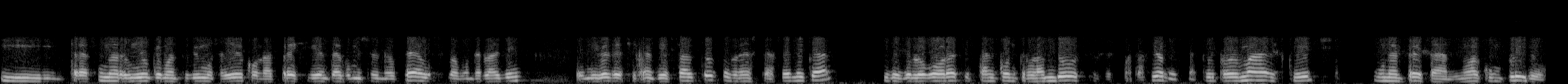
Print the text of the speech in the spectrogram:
y tras una reunión que mantuvimos ayer con la presidenta de la Comisión Europea, Ursula von der Leyen, el nivel de exigencia es alto sobre AstraZeneca y desde luego ahora se están controlando sus exportaciones. Aquí el problema es que una empresa no ha cumplido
